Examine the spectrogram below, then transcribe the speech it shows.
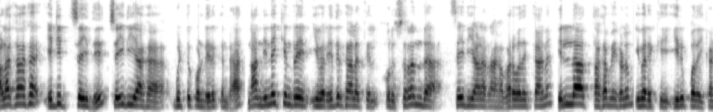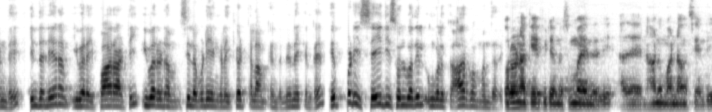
அழகாக எடிட் செய்து செய்தியாக விட்டு கொண்டிருக்கின்றார். நான் நினைக்கின்றேன் இவர் எதிர்காலத்தில் ஒரு சிறந்த செய்தியாளராக வருவதற்கான எல்லா தகமைகளும் இவருக்கு இருப்பதை கண்டு இந்த நேரம் இவரை பாராட்டி இவரிடம் சில விடயங்களை கேட்கலாம் என்று நினைக்கின்றேன். எப்படி செய்தி சொல்வதில் உங்களுக்கு ஆர்வம் வந்தது? கொரோனா கேபி டைம்ல சும்மா இருந்தது. அதை நானும் அண்ணாவும் சேர்ந்து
